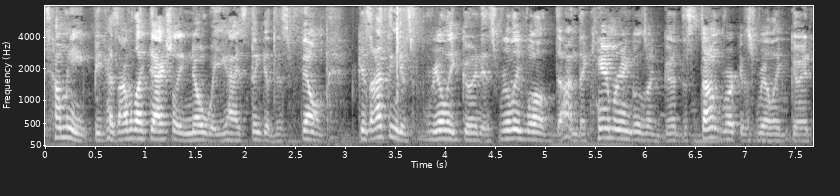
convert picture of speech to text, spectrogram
tell me because I would like to actually know what you guys think of this film because I think it's really good. It's really well done. The camera angles are good. The stunt work is really good.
